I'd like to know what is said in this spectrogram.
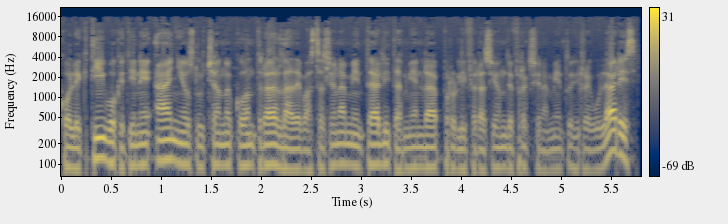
colectivo que tiene años luchando contra la devastación ambiental y también la proliferación de fraccionamientos irregulares.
